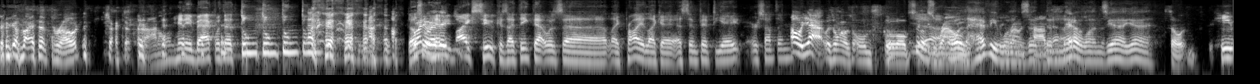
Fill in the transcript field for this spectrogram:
took him by the throat, tried to throttle him? Hit him back with a tung tung tung tung. Those anyway, were heavy they- mics too, because I think that was uh like probably like a SM58 or something. Oh yeah, it was one of those old school So those Yeah. round. old heavy round ones, the, tops, the yeah. metal ones. Yeah, yeah. so he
